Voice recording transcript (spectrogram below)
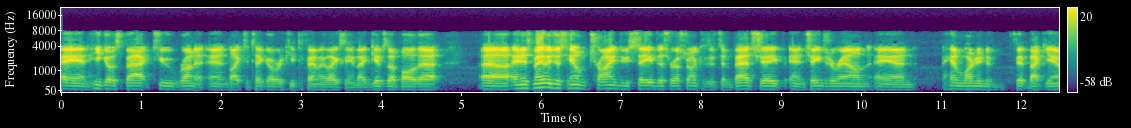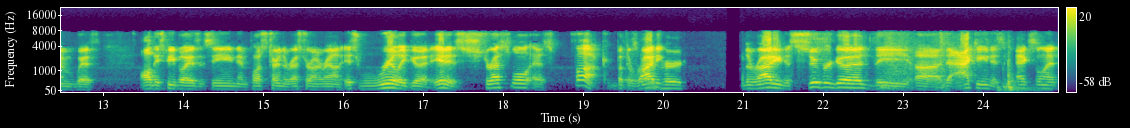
and he goes back to run it and like to take over to keep the family legacy, and like gives up all that. Uh, and it's mainly just him trying to save this restaurant because it's in bad shape and change it around, and him learning to fit back in with all these people he hasn't seen, and plus turn the restaurant around. It's really good. It is stressful as fuck, but the That's what I've writing heard. the writing is super good. The uh, the acting is excellent.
